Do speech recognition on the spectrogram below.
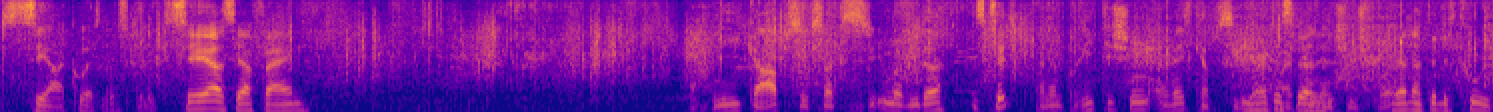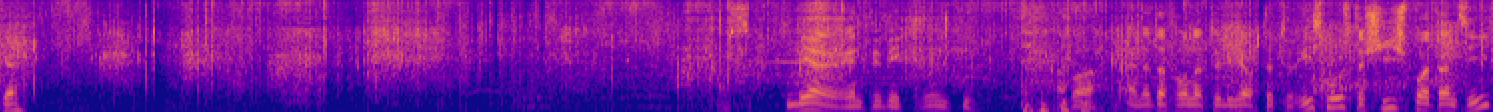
sehr gut losgelegt. Sehr, sehr fein. Nie gab es, ich sage es immer wieder, einen britischen Weltcupsieger Ja, das wäre wär natürlich cool, gell? Aus mehreren Beweggründen. Aber einer davon natürlich auch der Tourismus, der Skisport an sich.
